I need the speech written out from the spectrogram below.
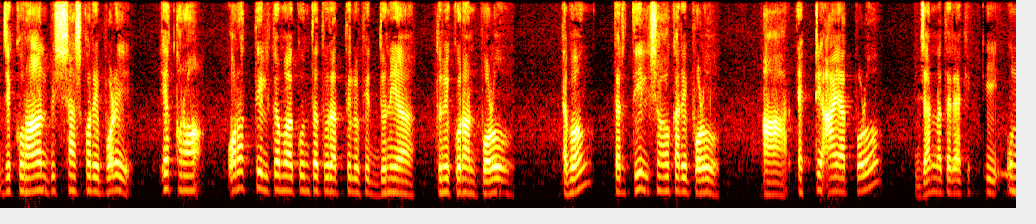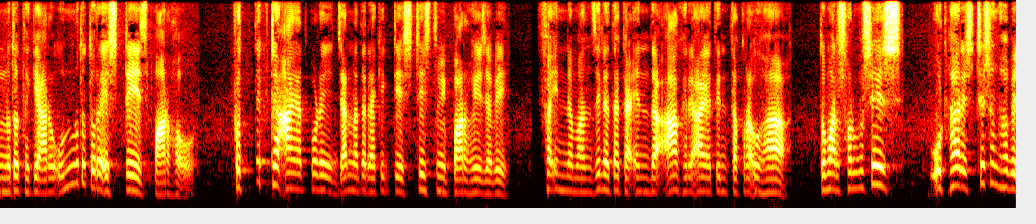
যে, কোরআন বিশ্বাস করে পড়ে। এ একরা অরাত্তিল কামা কুন্তা তুরাত্তিল ফির দুনিয়া। তুমি কোরআন পড়ো এবং তার তিল সহকারে পড়ো। আর একটি আয়াত পড়ো, জান্নাতের এক একটি উন্নত থেকে আরও উন্নততর স্টেজ পার হও। প্রত্যেকটা আয়াত পড়ে জান্নাতের এক একটি স্টেজ তুমি পার হয়ে যাবে। তোমার সর্বশেষ ওঠার স্টেশন হবে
